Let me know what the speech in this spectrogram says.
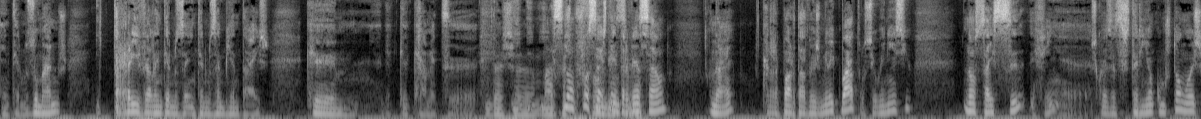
em termos humanos e terrível em termos, em termos ambientais, que, que, que realmente. Deixa e- e marcas se não fosse esta intervenção, não é? que reporta a 2004, o seu início, não sei se, enfim, eh, as coisas estariam como estão hoje,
